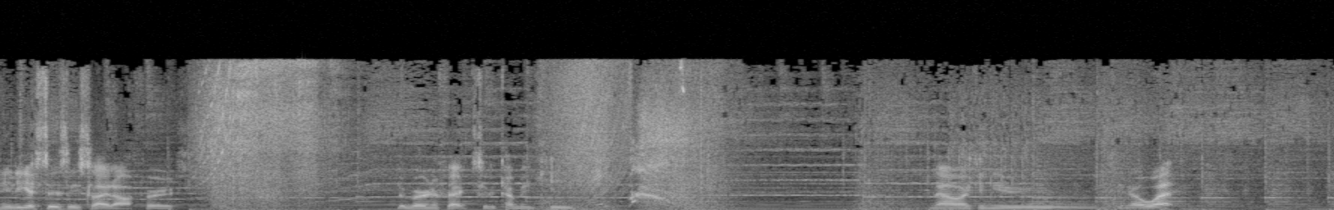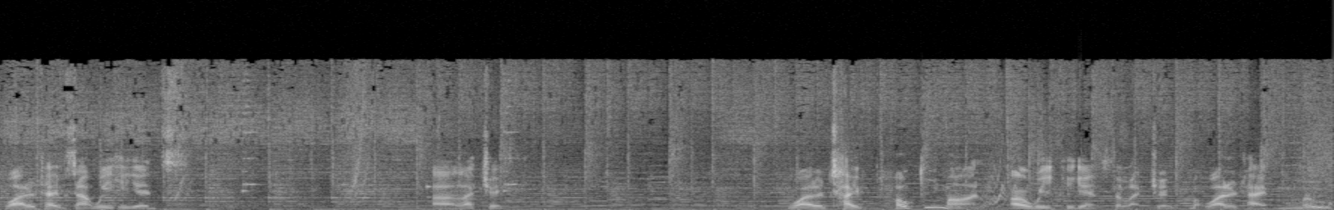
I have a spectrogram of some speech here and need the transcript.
Need to get Sizzly Slide off first. The burn effect should come in key. Now I can use... You know what? Water type's not weak against uh, electric. Water type Pokemon are weak against electric, but water type move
